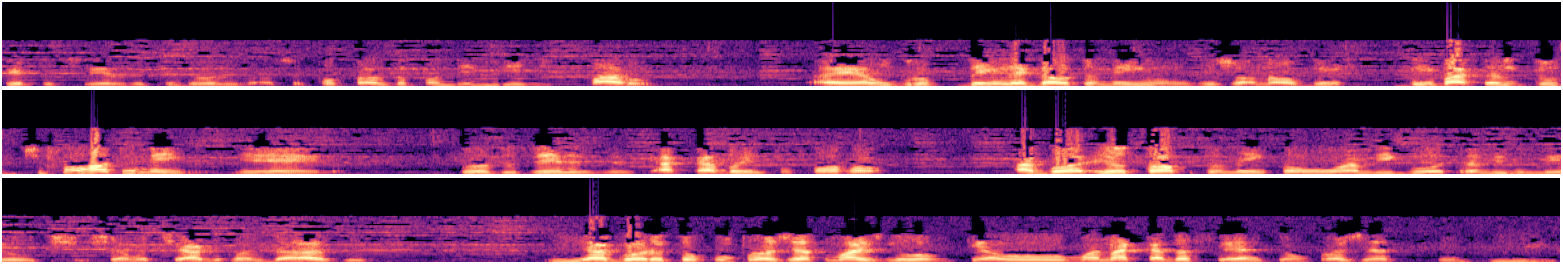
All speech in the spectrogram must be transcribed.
terças-feiras aqui em Belo Horizonte. Por causa da pandemia, a gente parou. É um grupo bem legal também, um regional bem, bem bacana, tudo de forró também. É, todos eles acabam indo pro forró. Agora, eu toco também com um amigo, outro amigo meu, chama Thiago Randazzi, e agora eu estou com um projeto mais novo, que é o Manacá da Serra, que é um projeto assim, que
